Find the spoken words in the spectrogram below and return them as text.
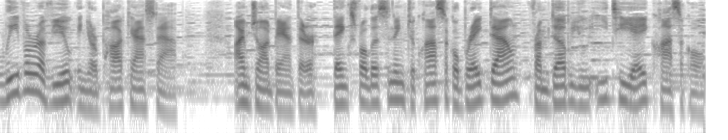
leave a review in your podcast app. I'm John Banther. Thanks for listening to Classical Breakdown from WETA Classical.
